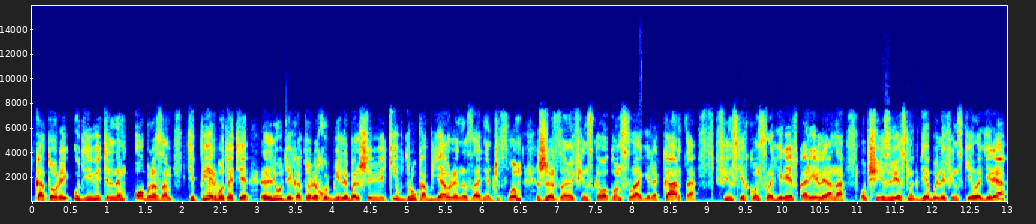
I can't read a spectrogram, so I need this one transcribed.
который удивительным образом теперь вот эти люди, которых убили большевики, вдруг объявлены задним числом жертвами финского концлагеря. Карта финских концлагерей в Карелии, она общеизвестна. Где были финские лагеря,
